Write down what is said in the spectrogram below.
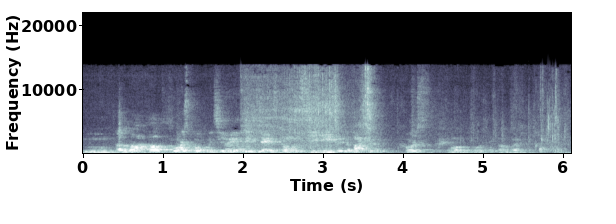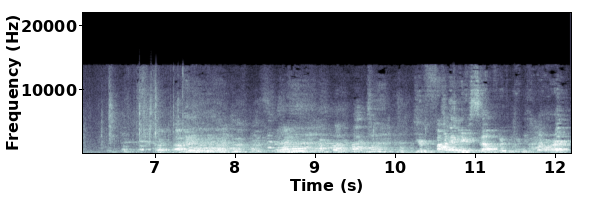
mm, a lot of course book material these days come with CDs in the back of the course. Come on. Oh. You're fanning yourself with my power.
